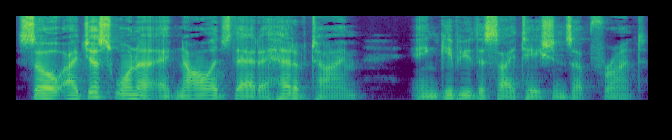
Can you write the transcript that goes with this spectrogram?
So I just want to acknowledge that ahead of time and give you the citations up front.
